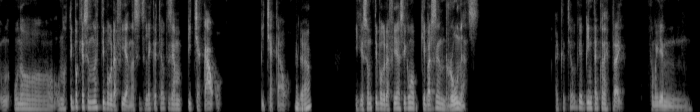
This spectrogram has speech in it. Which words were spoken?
unos, unos tipos que hacen unas tipografías, no sé si se les ha cachado, que se llaman pichacao. Pichacao. Y que son tipografías así como que parecen runas. ¿Has cachado? Que pintan con spray. Como que en,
